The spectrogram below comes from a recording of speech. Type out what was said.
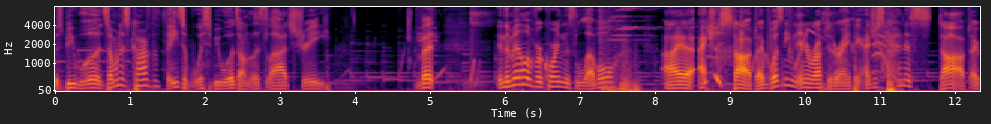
Wispy Woods. Someone has carved the face of Wispy Woods onto this large tree. But in the middle of recording this level, I uh, actually stopped. I wasn't even interrupted or anything. I just kind of stopped. I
